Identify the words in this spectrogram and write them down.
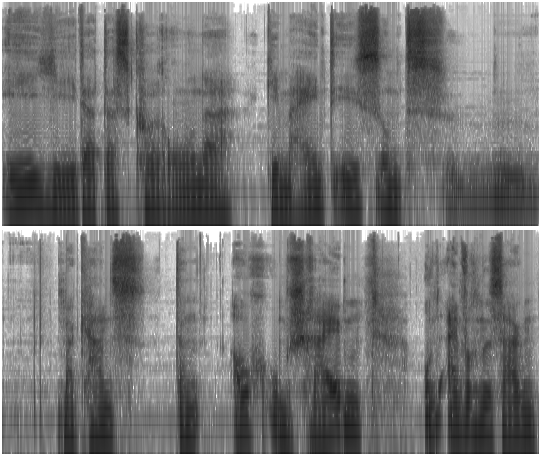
eh jeder, dass Corona gemeint ist und man kann es dann auch umschreiben und einfach nur sagen,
